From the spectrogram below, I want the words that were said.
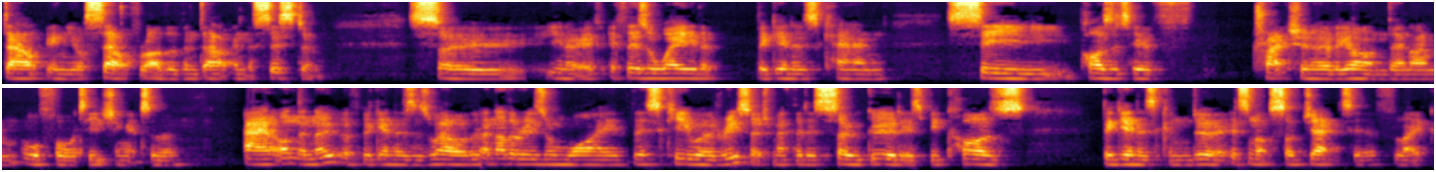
doubt in yourself rather than doubt in the system. So, you know, if, if there's a way that beginners can see positive traction early on, then I'm all for teaching it to them. And on the note of beginners as well, another reason why this keyword research method is so good is because beginners can do it. It's not subjective. Like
